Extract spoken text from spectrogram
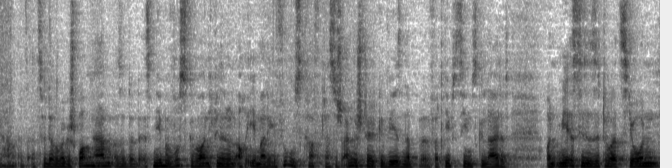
ja, als, als, wir darüber gesprochen haben, also da ist mir bewusst geworden, ich bin ja nun auch ehemalige Führungskraft, klassisch angestellt gewesen, habe äh, Vertriebsteams geleitet. Und mir ist diese Situation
